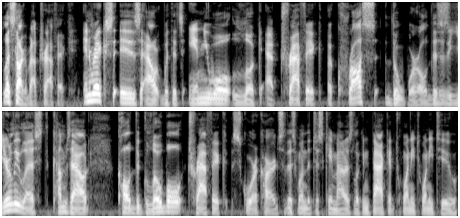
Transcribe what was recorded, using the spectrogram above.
Let's talk about traffic. INRIX is out with its annual look at traffic across the world. This is a yearly list, comes out called the Global Traffic Scorecard. So this one that just came out is looking back at 2022.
